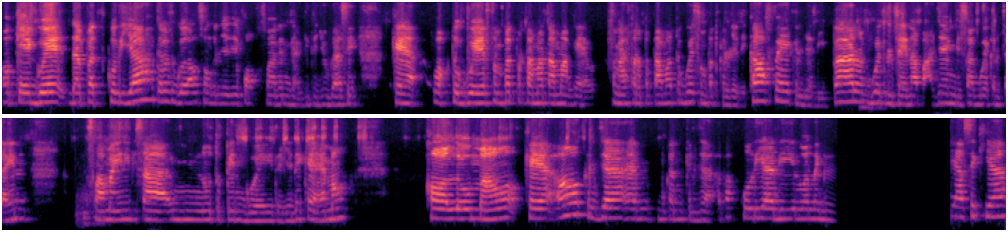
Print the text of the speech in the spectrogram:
oke okay, gue dapat kuliah terus gue langsung kerja di Volkswagen nggak gitu juga sih. Kayak waktu gue sempat pertama-tama kayak semester pertama tuh gue sempat kerja di kafe kerja di bar gue hmm. kerjain apa aja yang bisa gue kerjain selama ini bisa nutupin gue gitu. Jadi kayak emang kalau mau kayak oh kerja eh, bukan kerja apa kuliah di luar negeri asik ya.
